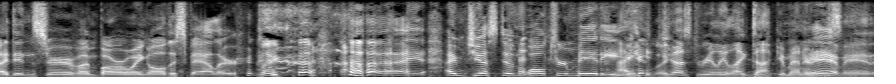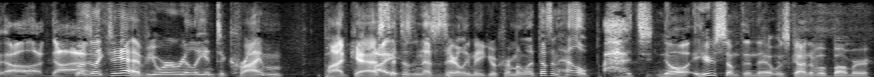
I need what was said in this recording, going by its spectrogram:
I didn't serve. I'm borrowing all this valor. Like, I, I'm just a Walter Mitty. I Like, just really like documentaries. yeah, man. Uh, nah. I was like, yeah, if you were really into crime podcasts, I- that doesn't necessarily make you a criminal. It doesn't help. It's- no, here's something that was kind of a bummer.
